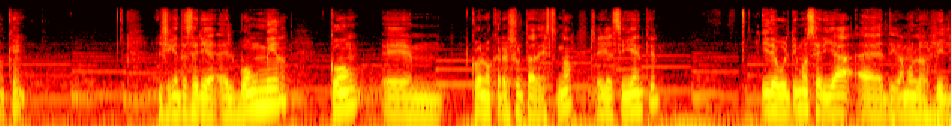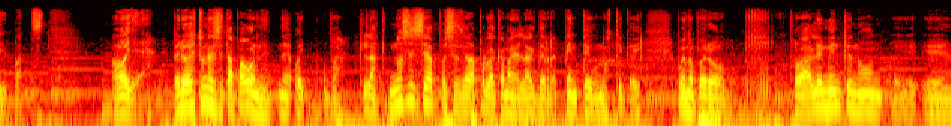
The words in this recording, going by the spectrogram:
ok. El siguiente sería el bone mill con em, con lo que resulta de esto, ¿no? Sería el siguiente. Y de último sería, eh, digamos, los lily pads. Oye, pero esto necesita power. no sé si pues, será por la cámara de lag, de repente uno stick ahí. Bueno, pero probablemente no eh, eh,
